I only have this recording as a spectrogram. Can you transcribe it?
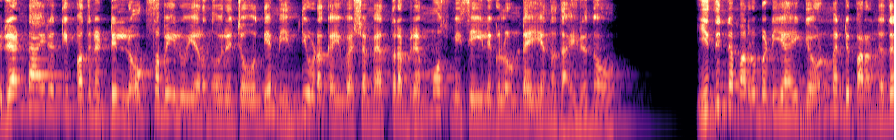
രണ്ടായിരത്തി പതിനെട്ടിൽ ലോക്സഭയിൽ ഉയർന്ന ഒരു ചോദ്യം ഇന്ത്യയുടെ കൈവശം എത്ര ബ്രഹ്മോസ് മിസൈലുകളുണ്ട് എന്നതായിരുന്നു. ഇതിന്റെ മറുപടിയായി ഗവൺമെന്റ് പറഞ്ഞത്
